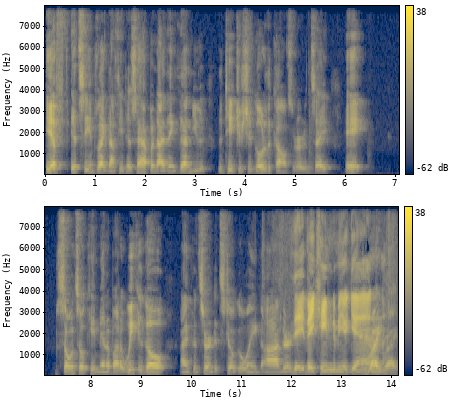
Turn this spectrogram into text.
if it seems like nothing has happened, I think then you the teacher should go to the counselor and say, "Hey, so and so came in about a week ago. I'm concerned it's still going on." They're, they they came to me again right, right,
